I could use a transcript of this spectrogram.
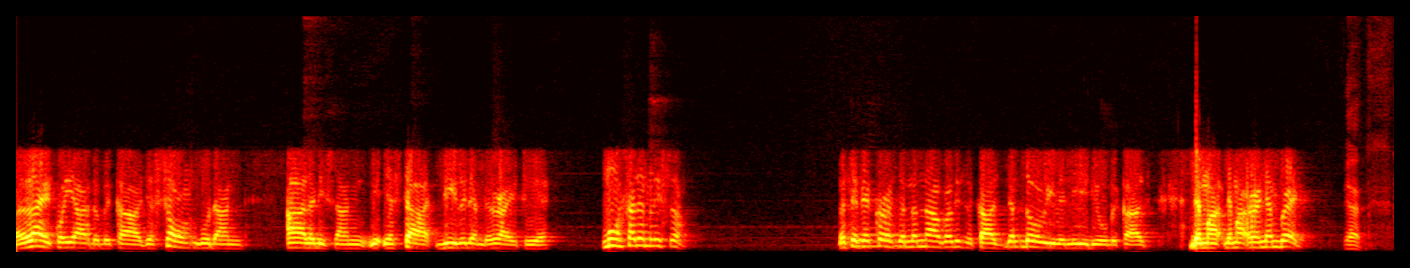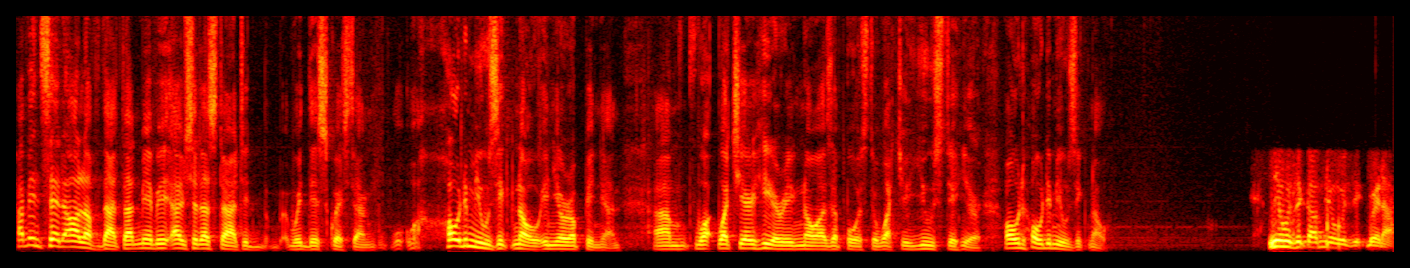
I like what you do because you sound good and all of this and you, you start dealing with them the right way. Most of them listen. But if you curse them, they're not going to listen because them don't really need you because them are, them are earn them bread. Yeah. Having said all of that, and maybe I should have started with this question. How the music now, in your opinion? Um, what, what you're hearing now as opposed to what you used to hear? How, how the music now? Music and music, brother.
